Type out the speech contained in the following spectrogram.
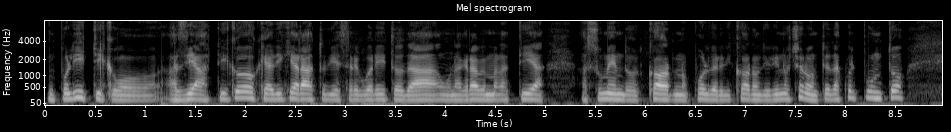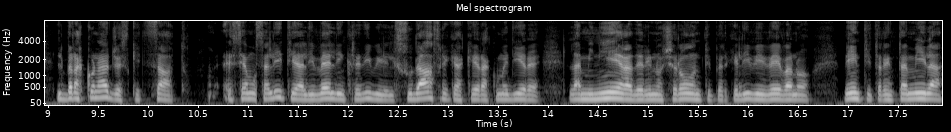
un politico asiatico che ha dichiarato di essere guarito da una grave malattia assumendo il corno, polvere di corno di rinoceronte e da quel punto il bracconaggio è schizzato siamo saliti a livelli incredibili. Il Sudafrica, che era come dire la miniera dei rinoceronti, perché lì vivevano 20-30 mila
